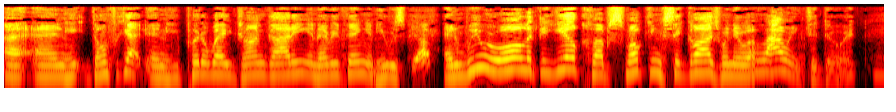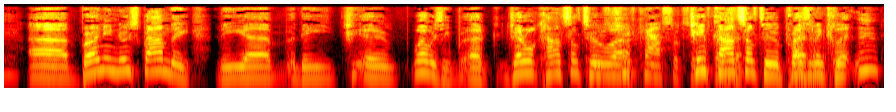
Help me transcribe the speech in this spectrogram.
uh, and he don't forget, and he put away John Gotti and everything, and he was, Yep. and we were all at the Yale Club smoking cigars when they were allowing to do it. Uh, Bernie Nussbaum, the the uh, the uh, what was he, uh, general counsel to uh, Chief counsel to chief the counsel to president. President Clinton,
